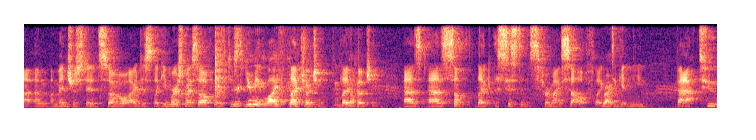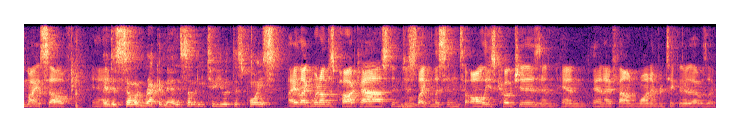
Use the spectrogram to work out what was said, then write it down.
I- I'm, I'm interested, so I just like immerse myself with you, just you mean life coaching? life coaching, Mhm. life Yep. coaching, as as some like assistance for myself, like Right. to get me back to myself. And, And does someone recommend somebody to you at this point? I like went on this podcast and just Mhm. like listened to all these coaches, and and and I found one in particular that was like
